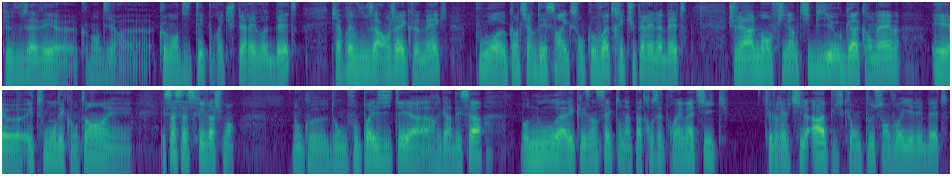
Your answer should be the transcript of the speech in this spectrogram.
que vous avez comment dire commandité pour récupérer votre bête. Puis après vous vous arrangez avec le mec pour quand il redescend avec son covoit récupérer la bête. Généralement on file un petit billet au gars quand même et, tout le monde est content et, ça ça se fait vachement. Donc donc faut pas hésiter à regarder ça. Bon nous avec les insectes on n'a pas trop cette problématique que le reptile a puisqu'on peut s'envoyer les bêtes.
